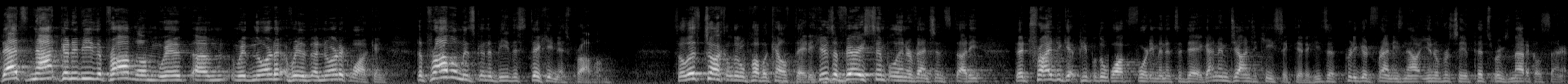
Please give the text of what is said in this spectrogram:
That's not going to be the problem with, um, with, Nordic, with uh, Nordic walking. The problem is going to be the stickiness problem. So let's talk a little public health data. Here's a very simple intervention study that tried to get people to walk 40 minutes a day. A guy named John Jakicic did it. He's a pretty good friend. He's now at University of Pittsburgh's Medical Center.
